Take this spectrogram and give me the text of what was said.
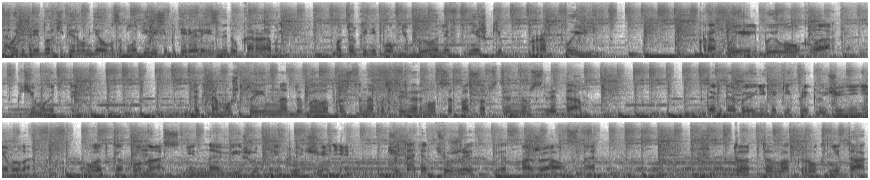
Там эти придурки первым делом заблудились и потеряли из виду корабль. Вот только не помню, было ли в книжке про пыль. Про пыль было у Кларка. К чему это ты? Да к тому, что им надо было просто-напросто вернуться по собственным следам. Тогда бы и никаких приключений не было. Вот как у нас. Ненавижу приключения. Читать от чужих – это пожалуйста. Что-то вокруг не так,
